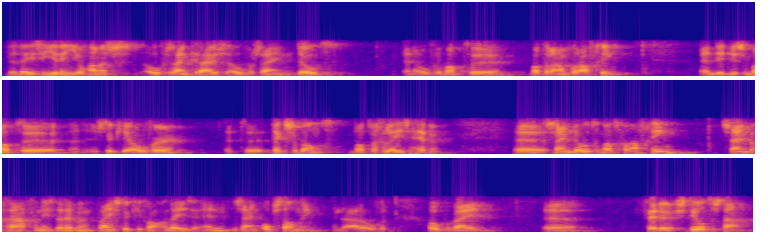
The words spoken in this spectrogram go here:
We lezen hier in Johannes over zijn kruis, over zijn dood en over wat, uh, wat eraan vooraf ging. En dit is wat, uh, een stukje over het tekstverband wat we gelezen hebben. zijn dood en wat vooraf ging, zijn begrafenis, daar hebben we een klein stukje van gelezen, en zijn opstanding. En daarover hopen wij verder stil te staan.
